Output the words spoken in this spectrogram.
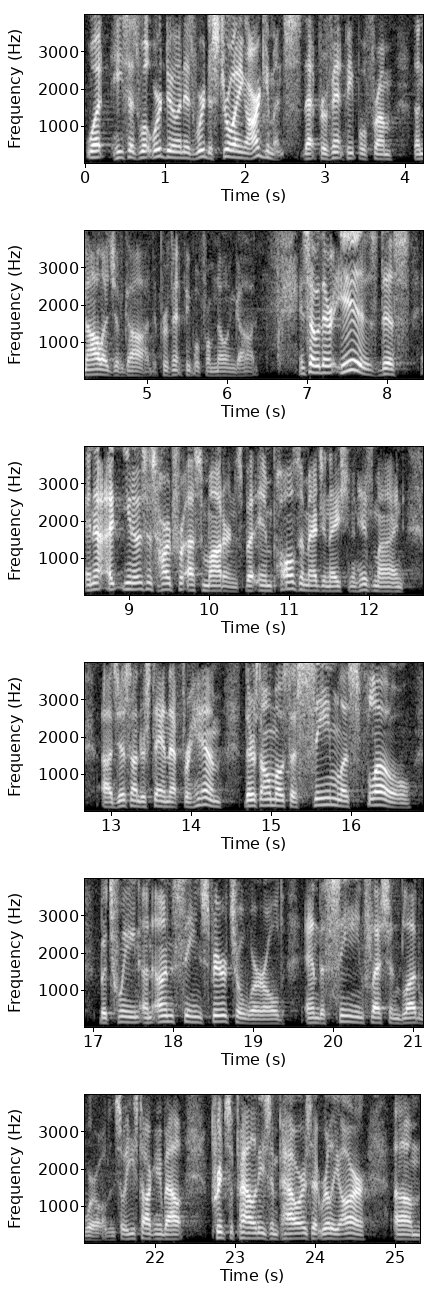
what he says, what we're doing is we're destroying arguments that prevent people from the knowledge of God, that prevent people from knowing God. And so there is this, and I, you know, this is hard for us moderns, but in Paul's imagination, in his mind, uh, just understand that for him, there's almost a seamless flow between an unseen spiritual world and the seen flesh and blood world. And so he's talking about principalities and powers that really are um,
